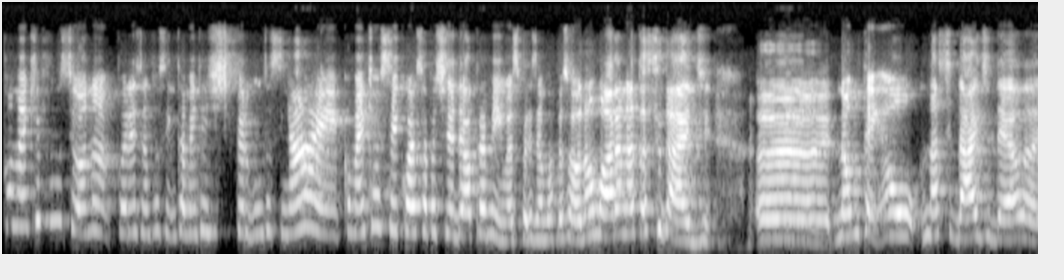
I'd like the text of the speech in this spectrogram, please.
Como é que funciona? Por exemplo, assim, também tem gente que pergunta assim, ai, como é que eu sei qual é a sapatilha ideal para mim? Mas, por exemplo, a pessoa não mora na tua cidade. Uh, não tem, ou na cidade dela,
